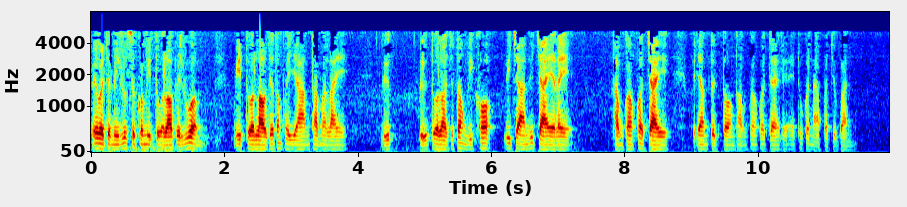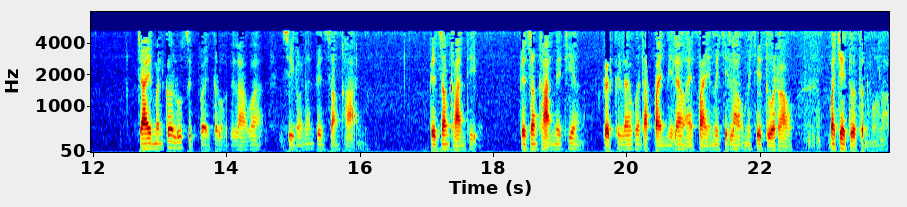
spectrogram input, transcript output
ไม่ว่าจะมีรู้สึกก็มีตัวเราไปร่วม มีตัวเราจะต้องพยายามทำอะไร หรือหรือตัวเราจะต้องวิเคราะห์วิจารณ์วิจัยอะไรทำความเข้าใจพยายามตึกตองทำความเข้าใจในทุกขณะปัจจุบัน ใจมันก็รู้สึกไปตลอดเวลาว่าสิ่งเหล่านั้นเป็นสังขาร เป็นสังขารที่เป็นสังขารไม่เที่ยง เกิดขึ้นแล้วก็ดับไปมีแล้วหายไป ไม่ใช่เรา ไม่ใช่ตัวเรา ไม่ใช่ตัวตนของเรา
